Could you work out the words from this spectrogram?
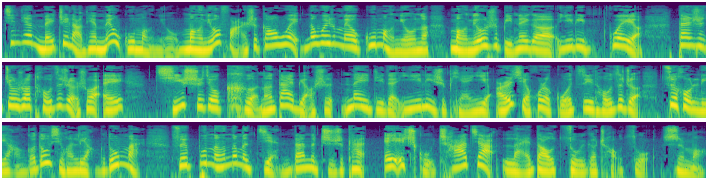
今天没这两天没有估蒙牛，蒙牛反而是高位。那为什么没有估蒙牛呢？蒙牛是比那个伊利贵啊。但是就是说，投资者说，哎，其实就可能代表是内地的伊利是便宜，而且或者国际投资者最后两个都喜欢，两个都买，所以不能那么简单的只是看 A H 股差价来到做一个炒作，是吗？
